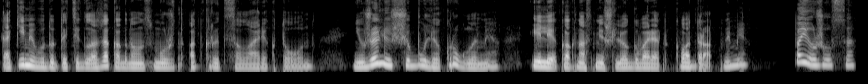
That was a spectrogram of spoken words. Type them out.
Какими будут эти глаза, когда он сможет открыться, Ларри, кто он? Неужели еще более круглыми? Или, как насмешливо говорят, квадратными? Поежился.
